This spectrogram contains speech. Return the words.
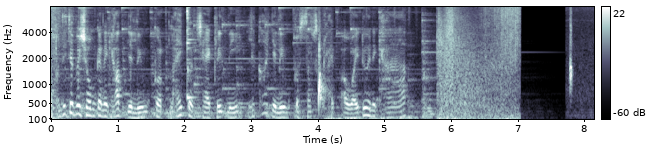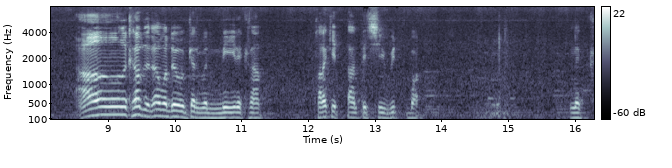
ก่อนที่จะไปชมกันนะครับ อย่าลืมกดไลค์กดแชร์คลิปนี้ แล้วก็อย่าลืมกด subscribe เอาไว้ด้วยนะครับ เอาละครับเดี๋ยวเรามาดูกันวันนี้นะครับ ภารกิจตามติดชีวิตบอทนะค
